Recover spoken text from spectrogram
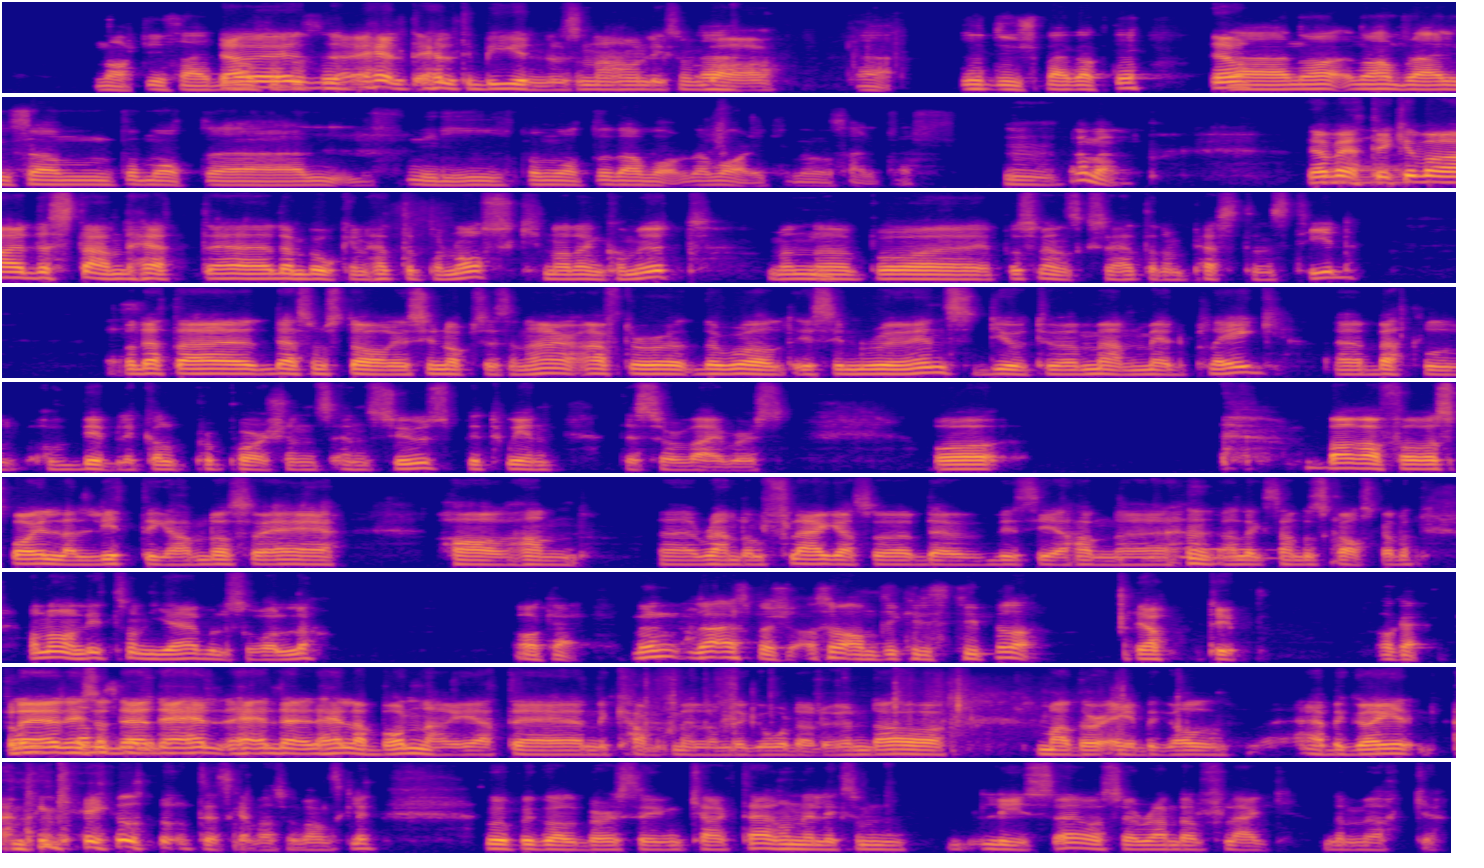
narty-siden. Ja, holdt jeg på å si. helt, helt i begynnelsen, når han liksom Ja. Var Litt douchebag-aktig. Ja. Uh, når, når han ble liksom på en måte snill, på en måte, da var, da var det ikke noe særlig press. mm. Ja. Jeg vet ikke hva The Stand het, eh, den boken hette på norsk når den kom ut. Men Mm. eh, på, eh, på svensk så heter den 'Pestens tid'. Og dette er det som står i synopsisen her. After the world is in ruins due to a man-made plague, a battle of biblical proportions ensues between the survivors. Og bare for å spoile litt, da, så er, har han eh, Randall Flagg, altså det vil si han eh, Alexander Skarsgård, han har en litt sånn djevelsrolle. OK. Men det er spørsmål Altså antikrist-type, da. Ja, typ. OK. For det, er liksom, det, det, hele- hele bånder i at det er en kamp mellom det gode og det onde. Og Mother Abigail, Abigail, Abigail Det skal være så vanskelig. Whoopi Goldberg sin karakter, hun er liksom lyset, og så er Randall Flagg det mørke.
